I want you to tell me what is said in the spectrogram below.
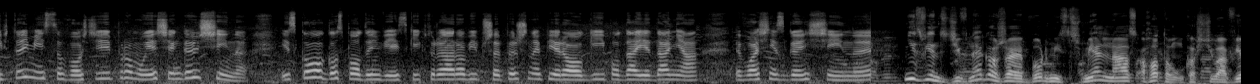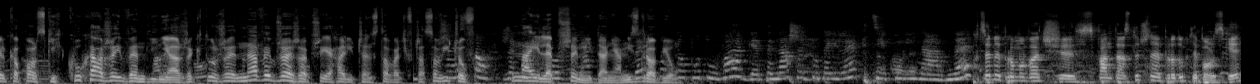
i w tej miejscowości promuje się gęsinę. Jest koło gospodyń wiejskich, która robi przepyszne pierogi i podaje dania właśnie z gęsiny. Nic więc dziwnego, że burmistrz Mielna z ochotą ukościła wielkopolskich kucharzy i wędliniarzy, którzy na wybrzeże przyjechali częstować wczasowiczów najlepszymi daniami z uwagę, te nasze tutaj lekcje kulinarne. Chcemy promować e, fantastyczne produkty polskie,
